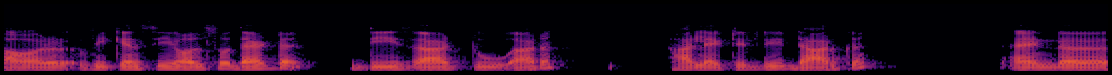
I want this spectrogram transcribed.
Or we can see also that uh, these are two are highlightedly dark and uh,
